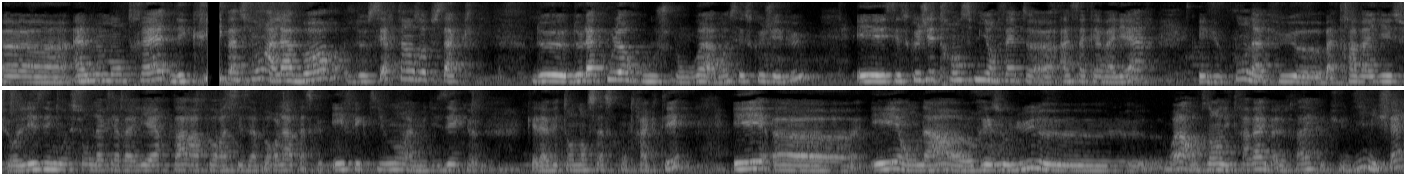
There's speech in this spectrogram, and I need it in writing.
Euh, elle me montrait des crispations à l'abord de certains obstacles, de, la couleur rouge. Donc voilà, moi c'est ce que j'ai vu et c'est ce que j'ai transmis en fait à sa cavalière. Et du coup, on a pu bah, travailler sur les émotions de la cavalière par rapport à ces abords-là, parce qu'effectivement, elle me disait que qu'elle avait tendance à se contracter. Et, et on a résolu, le, voilà, en faisant les travaux, bah, le travail que tu dis, Michel,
